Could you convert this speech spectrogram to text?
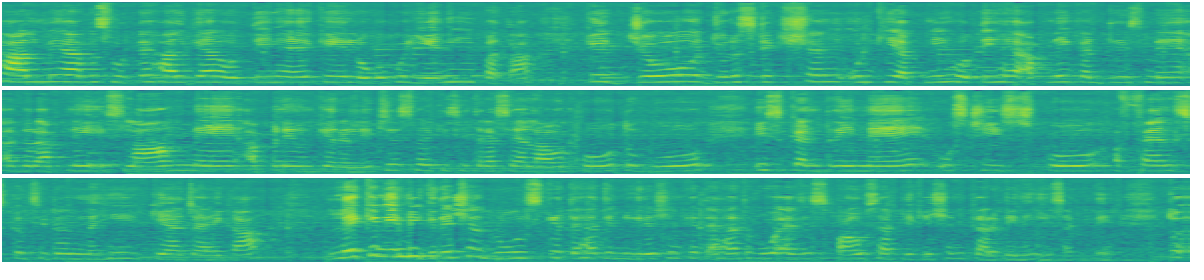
हाल में अब सूरत हाल क्या होती है कि लोगों को ये नहीं पता कि जो जुरिस्टिक्शन उनकी अपनी होती है अपने कंट्रीज़ में अगर अपने इस्लाम में अपने उनके रिलीजस में किसी तरह से अलाउड हो तो वो इस कंट्री में उस चीज़ को अफेंस कंसिडर नहीं किया जाएगा। लेकिन इमिग्रेशन रूल्स के तहत इमिग्रेशन के तहत वो एज ए स्पाउस एप्लीकेशन कर भी नहीं सकते। तो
